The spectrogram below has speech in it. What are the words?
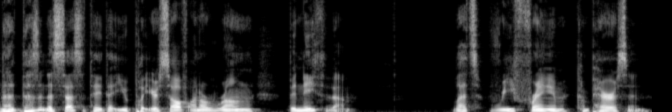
doesn't necessitate that you put yourself on a rung beneath them. Let's reframe comparison.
